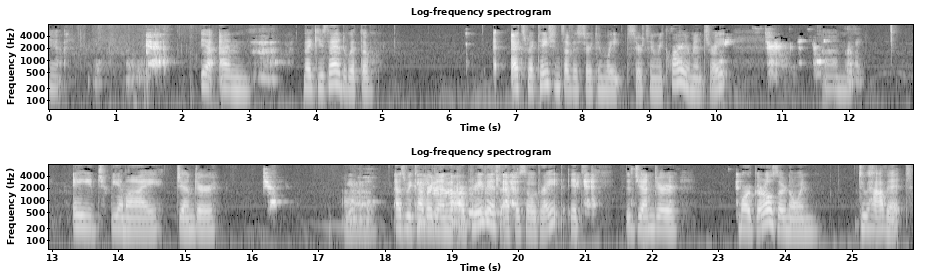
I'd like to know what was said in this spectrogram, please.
Yeah. Yeah, and like you said, with the expectations of a certain weight, certain requirements, right? Um, age, BMI, gender. Um, as we covered in our previous episode, right? It's the gender. More girls are known to have it,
